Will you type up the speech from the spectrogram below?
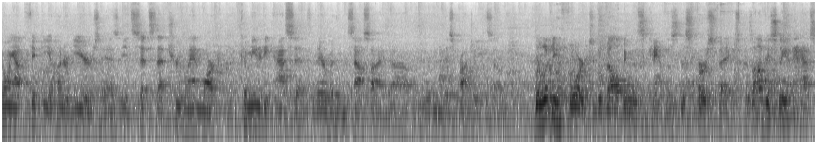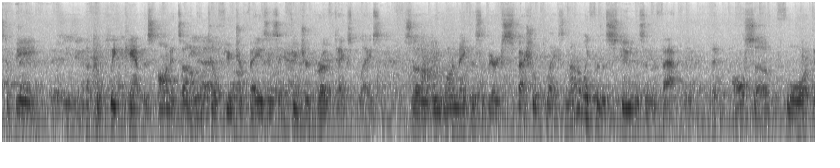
going out 50, 100 years as it sets that true landmark community asset there within the South Side uh, within this project itself. We're looking forward to developing this campus, this first phase, because obviously it has to be a complete campus on its own until future phases and future growth takes place. So we want to make this a very special place, not only for the students and the faculty, but also for the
